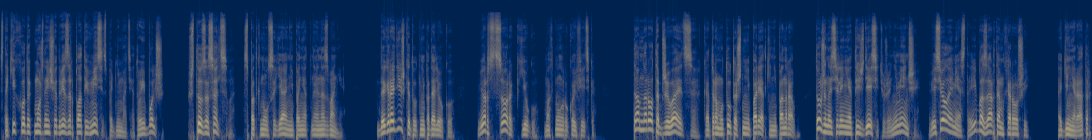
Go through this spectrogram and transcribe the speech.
С таких ходок можно еще две зарплаты в месяц поднимать, а то и больше. «Что за Сальцево?» — споткнулся я непонятное название. «Да городишко тут неподалеку. Верст сорок к югу», — махнул рукой Федька. Там народ обживается, которому тутошние порядки не по нраву. Тоже население тысяч десять уже, не меньше. Веселое место, и базар там хороший. А генератор?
